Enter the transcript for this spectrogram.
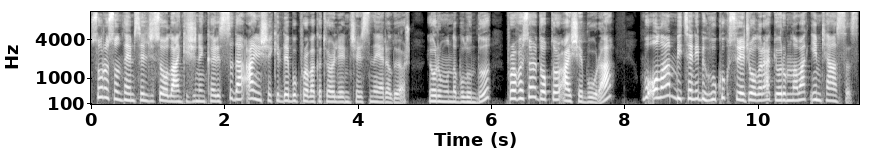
Soros'un temsilcisi olan kişinin karısı da aynı şekilde bu provokatörlerin içerisinde yer alıyor. Yorumunda bulunduğu Profesör Doktor Ayşe Buğra, bu olan biteni bir hukuk süreci olarak yorumlamak imkansız.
